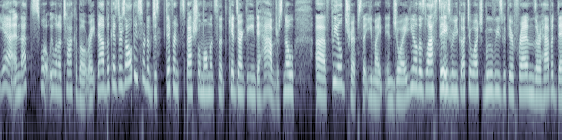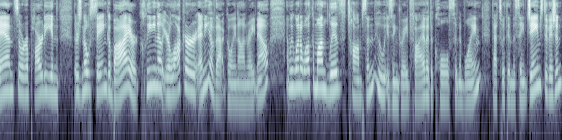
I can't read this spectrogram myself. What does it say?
Yeah, and that's what we want to talk about right now because there's all these sort of just different special moments that kids aren't getting to have. There's no uh, field trips that you might enjoy. You know, those last days where you got to watch movies with your friends or have a dance or a party and there's no saying goodbye or cleaning out your locker or any of that going on right now. And we want to welcome on Liz Thompson, who is in grade five at Ecole Assiniboine. That's within the St. James division.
